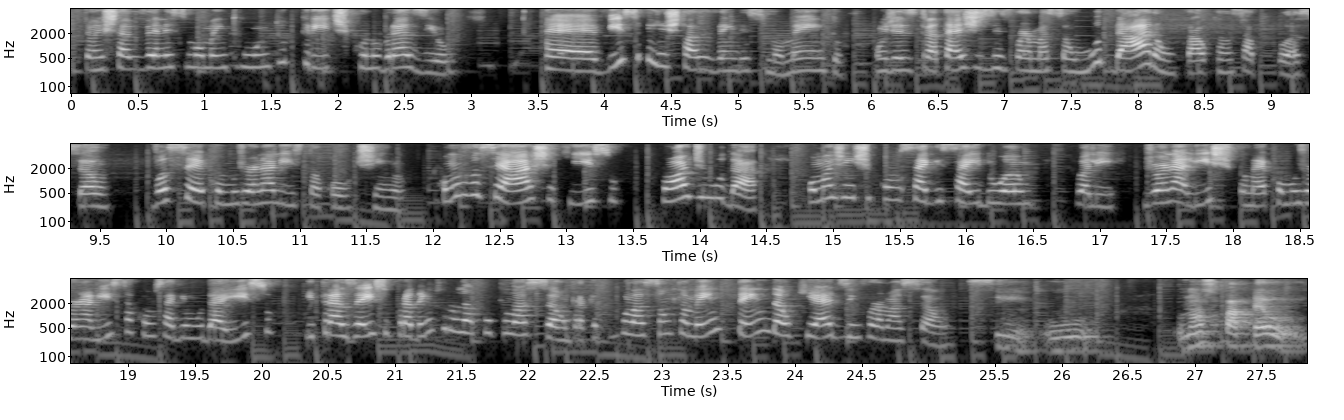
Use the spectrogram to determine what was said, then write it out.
Então a gente está vivendo esse momento muito crítico no Brasil. É, visto que a gente está vivendo esse momento, onde as estratégias de desinformação mudaram para alcançar a população, você, como jornalista, Coutinho, como você acha que isso pode mudar? Como a gente consegue sair do âmbito ali jornalístico, né? Como jornalista consegue mudar isso e trazer isso para dentro da população, para que a população também entenda o que é desinformação. Sim, o, o nosso papel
